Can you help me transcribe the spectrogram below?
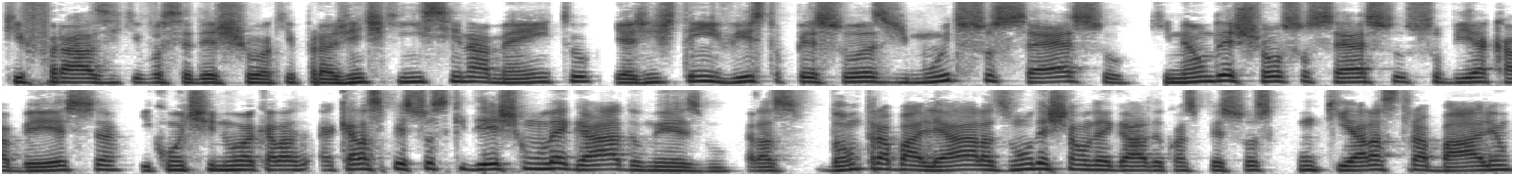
que frase que você deixou aqui pra gente, que ensinamento. E a gente tem visto pessoas de muito sucesso que não deixou o sucesso subir a cabeça e continua aquela, aquelas pessoas que deixam um legado mesmo. Elas vão trabalhar, elas vão deixar um legado com as pessoas com que elas trabalham.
